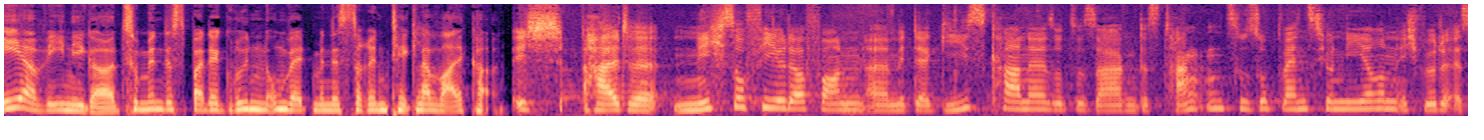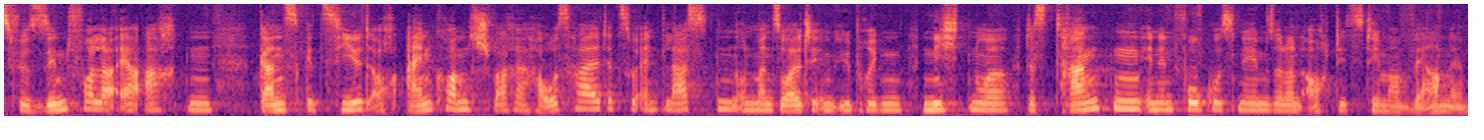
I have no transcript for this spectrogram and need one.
Eher weniger, zumindest bei der grünen Umweltministerin Tekla Walker. Ich halte nicht so viel davon, äh, mit der Gießkanne sozusagen das Tanken zu subventionieren. Ich würde es für sinnvoller erachten, ganz gezielt auch einkommensschwache Haushalte zu entlasten. Und man sollte im Übrigen nicht nur das Tanken in den Fokus nehmen, sondern auch das Thema Wärme.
